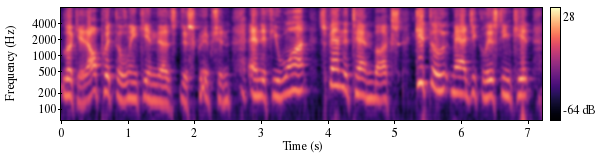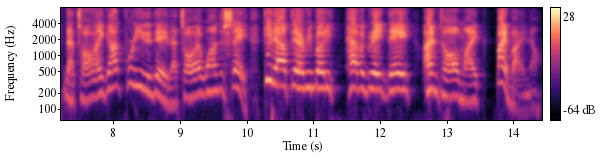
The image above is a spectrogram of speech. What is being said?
Look it, I'll put the link in the description. And if you want, spend the 10 bucks, get the magic listing kit. That's all I got for you today. That's all I wanted to say. Get out there, everybody. Have a great day. I'm Tall Mike. Bye-bye now.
